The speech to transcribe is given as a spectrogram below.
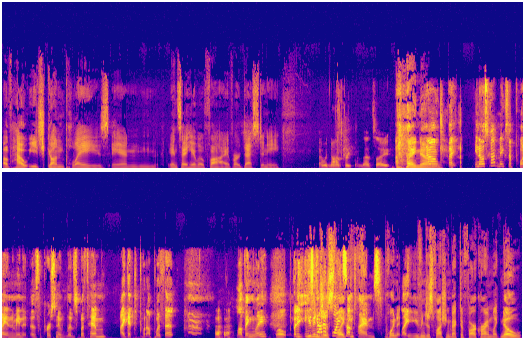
of how each gun plays in in say Halo 5 or Destiny. I would not frequent that site. I know. No, but you know, Scott makes a point. I mean, as the person who lives with him, I get to put up with it lovingly. Well, But e- he's even got just a point like sometimes. point like- even just flashing back to Far Cry, I'm like, no,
